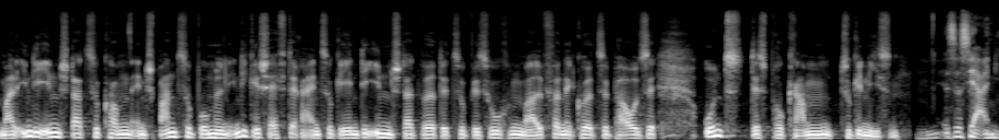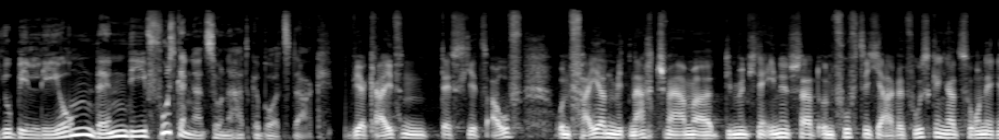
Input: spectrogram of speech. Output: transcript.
mal in die Innenstadt zu kommen, entspannt zu bummeln, in die Geschäfte reinzugehen, die Innenstadtwirte zu besuchen, mal für eine kurze Pause und das Programm zu genießen. Es ist ja ein Jubiläum, denn die Fußgängerzone hat Geburtstag. Wir greifen das jetzt auf und feiern mit Nachtschwärmer die Münchner Innenstadt und 50 Jahre Fußgängerzone.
